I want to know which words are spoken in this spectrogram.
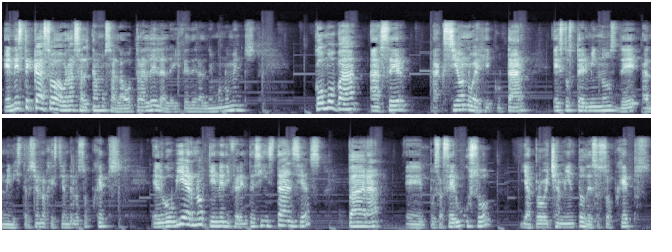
En este caso, ahora saltamos a la otra ley, la Ley Federal de Monumentos. ¿Cómo va a hacer acción o ejecutar estos términos de administración o gestión de los objetos. El gobierno tiene diferentes instancias para eh, pues hacer uso y aprovechamiento de esos objetos.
